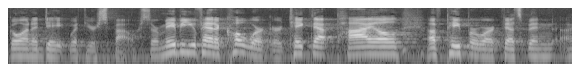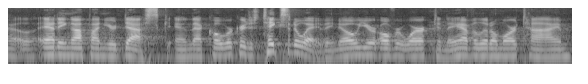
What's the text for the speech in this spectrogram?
go on a date with your spouse. Or maybe you've had a coworker take that pile of paperwork that's been uh, adding up on your desk, and that coworker just takes it away. They know you're overworked and they have a little more time.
